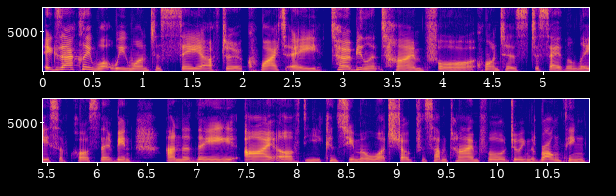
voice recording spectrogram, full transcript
exactly what we want to see after quite a turbulent time for Qantas, to say the least. Of course, they've been under the eye of the consumer watchdog for some time for doing the wrong thing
